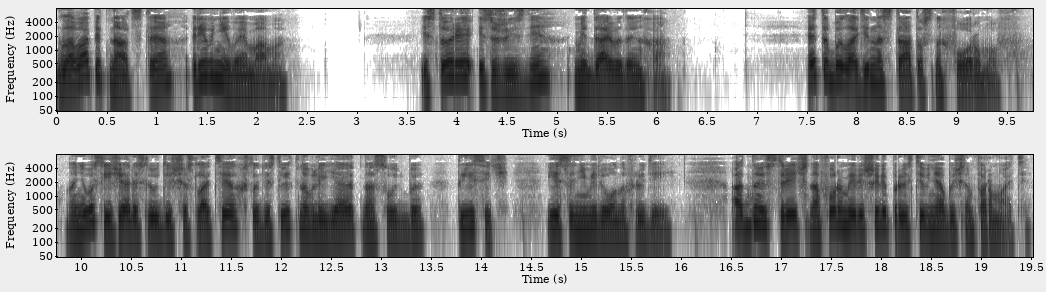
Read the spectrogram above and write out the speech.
Глава 15. Ревнивая мама. История из жизни. Медаль ВДНХ. Это был один из статусных форумов. На него съезжались люди из числа тех, что действительно влияют на судьбы тысяч, если не миллионов людей. Одну из встреч на форуме решили провести в необычном формате.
